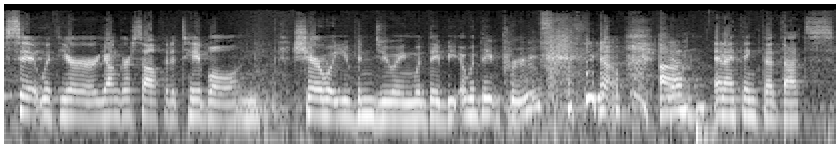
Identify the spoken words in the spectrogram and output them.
sit with your younger self at a table and share what you've been doing would they be would they approve you know um, yeah. and i think that that's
